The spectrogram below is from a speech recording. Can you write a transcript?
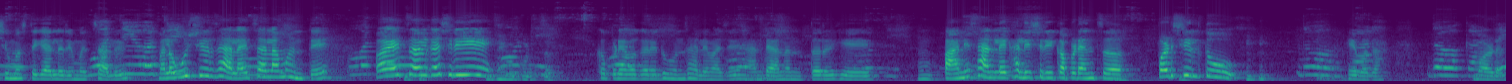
ची मस्त गॅलरीमध्ये चालू आहे. मला उशीर झालाय चला म्हणते. होय चल का श्री कपडे वगैरे धुवून झाले माझे. आणि त्यानंतर हे पाणी सांडलंय खाली श्री कपड्यांचं. पडशील तू. हे बघा. मॉडेल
